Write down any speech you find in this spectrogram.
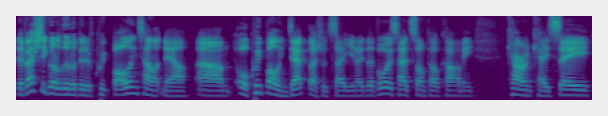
They've actually got a little bit of quick bowling talent now, um, or quick bowling depth, I should say. You know, they've always had Sompal Kami, Karan KC.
